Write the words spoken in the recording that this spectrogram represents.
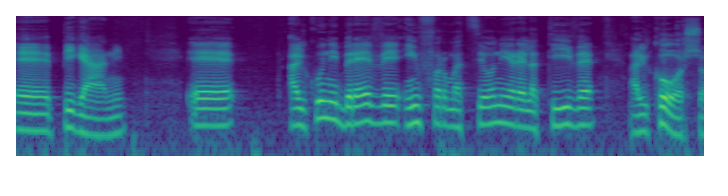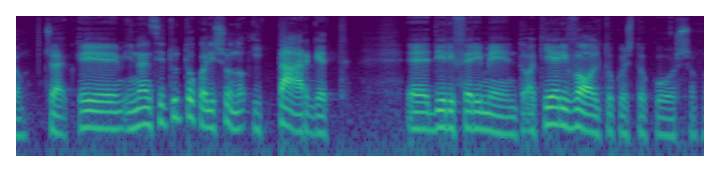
eh, Pigani. alcune brevi informazioni relative al corso, cioè innanzitutto quali sono i target eh, di riferimento, a chi è rivolto questo corso.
